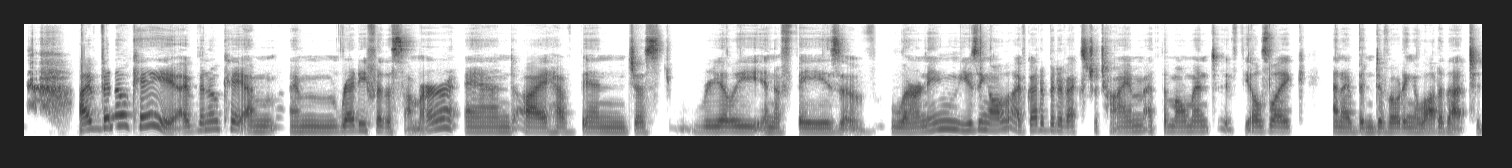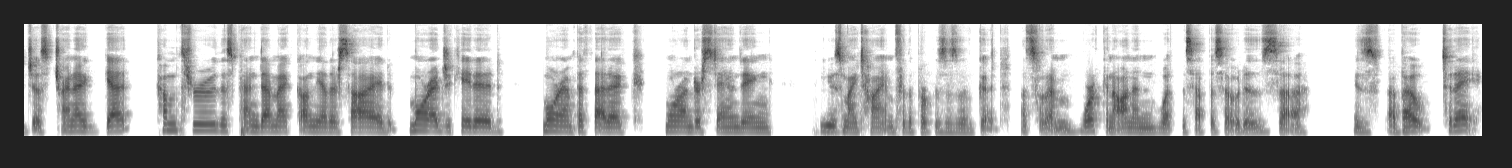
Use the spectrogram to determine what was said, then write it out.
I've been okay. I've been okay. I'm I'm ready for the summer and I have been just really in a phase of learning using all I've got a bit of extra time at the moment it feels like and I've been devoting a lot of that to just trying to get come through this pandemic on the other side more educated, more empathetic, more understanding, use my time for the purposes of good. That's what I'm working on and what this episode is uh, is about today.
